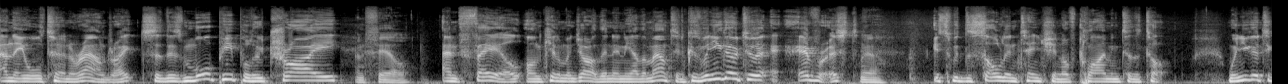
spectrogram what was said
And they all turn around, right? So there's more people who try And fail. And fail on Kilimanjaro than any other mountain. Because when you go to Everest, Yeah. it's with the sole intention of climbing to the top. When you go to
